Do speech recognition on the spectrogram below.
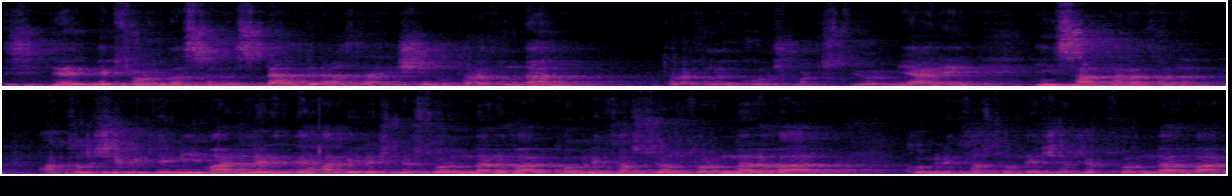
disiplin etmek zorundasınız. Ben biraz da işin bu tarafından tarafını konuşmak istiyorum. Yani insan tarafını. Akıllı şebeke mimarilerinde haberleşme sorunları var, komünikasyon sorunları var, komünikasyonda yaşanacak sorunlar var,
